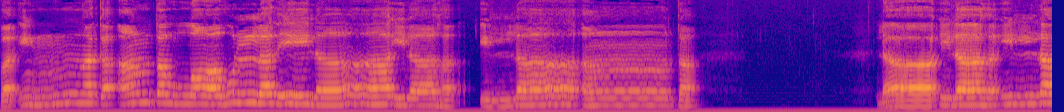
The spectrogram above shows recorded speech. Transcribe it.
فإنك أنت الله الذي لا إله إلا أنت. لا إله إلا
